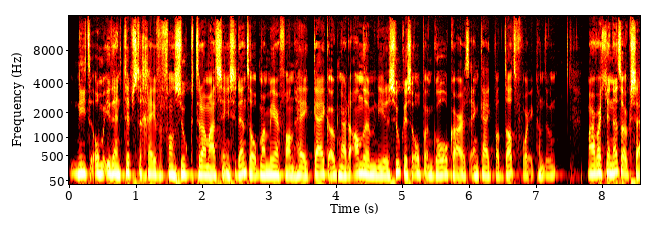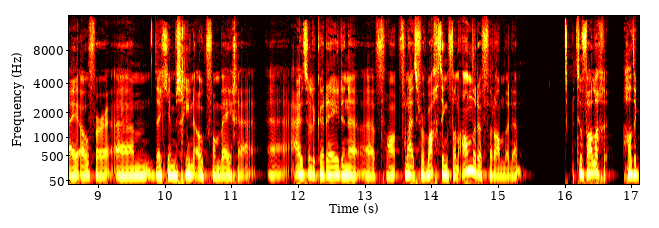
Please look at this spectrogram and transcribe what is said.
niet om iedereen tips te geven van zoek traumatische incidenten op, maar meer van hey, kijk ook naar de andere manieren. Zoek eens op een goalcard en kijk wat dat voor je kan doen. Maar wat je net ook zei over ehm, dat je misschien ook vanwege eh, uiterlijke redenen eh, van, vanuit verwachting van anderen veranderde. Toevallig had ik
